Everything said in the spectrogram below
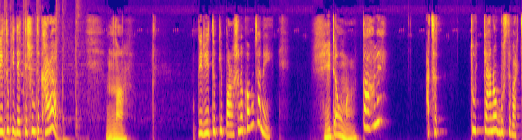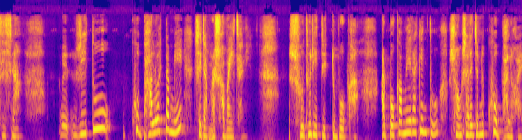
ঋতু কি দেখতে শুনতে খারাপ? না। তুই ঋতু কি পড়াশোনা কম জানে? সেটাও না। তাহলে? আচ্ছা তুই কেন বুঝতে পারছিস না? ঋতু খুব ভালো একটা মেয়ে সেটা আমরা সবাই জানি। শুধু ঋতু একটু বোকা। আর বোকা মেয়েরা কিন্তু সংসারের জন্য খুব ভালো হয়।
